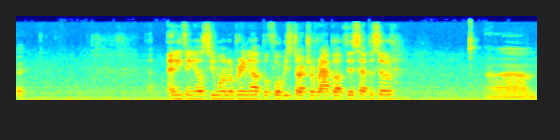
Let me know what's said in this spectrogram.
Yeah. anything else you want to bring up before we start to wrap up this episode? Um,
